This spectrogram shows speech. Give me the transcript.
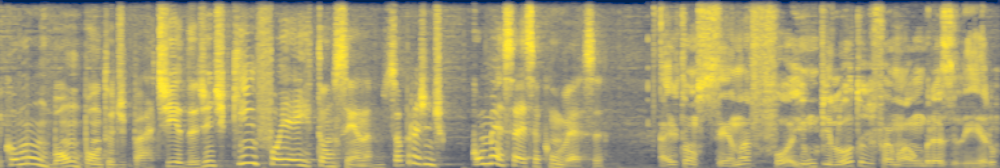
E como um bom ponto de partida, gente, quem foi Ayrton Senna? Só pra gente começar essa conversa. Ayrton Senna foi um piloto de Fórmula 1 brasileiro,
